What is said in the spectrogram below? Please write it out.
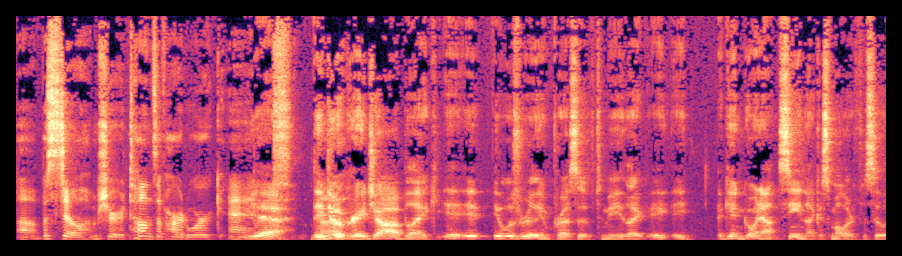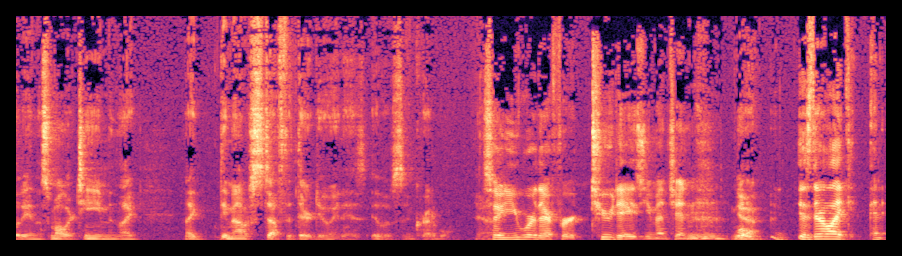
Uh, but still, I'm sure tons of hard work and Yeah, they do a um, great job. Like it, it, it was really impressive to me. Like it, it, again, going out and seeing like a smaller facility and a smaller team, and like like the amount of stuff that they're doing is it was incredible. Yeah. So you were there for two days. You mentioned. Mhm, Well, Is there like an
